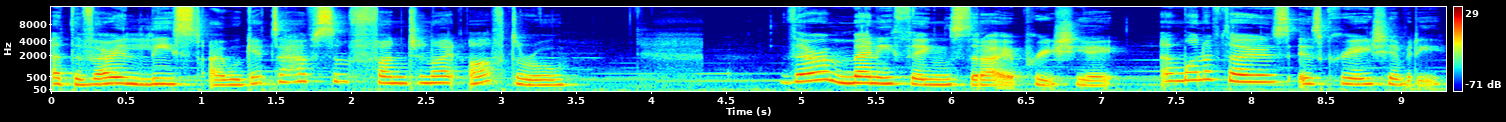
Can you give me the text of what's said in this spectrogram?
At the very least, I will get to have some fun tonight after all. There are many things that I appreciate, and one of those is creativity.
